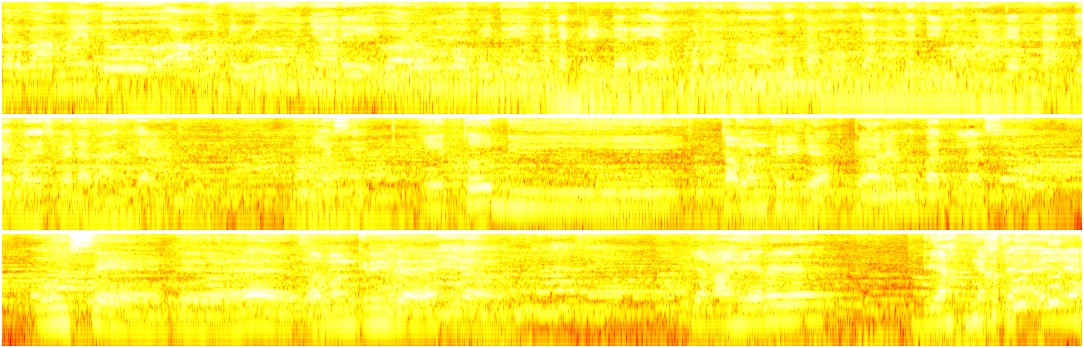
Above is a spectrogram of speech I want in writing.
pertama itu aku dulu nyari warung kopi itu yang ada grindernya yang pertama aku temukan itu di Nomaden dan dia pakai sepeda bancal Bagus sih Itu di Taman Krida. 2014 ya Buset, deh. Taman Krida ya. iya Yang akhirnya diangkat. kerja iya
